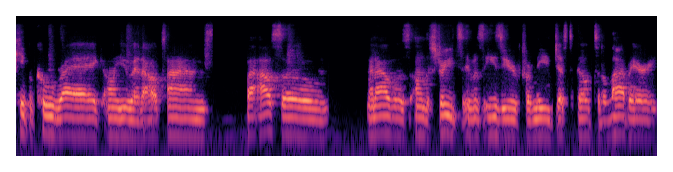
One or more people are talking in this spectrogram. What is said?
keep a cool rag on you at all times, but also when I was on the streets, it was easier for me just to go to the library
